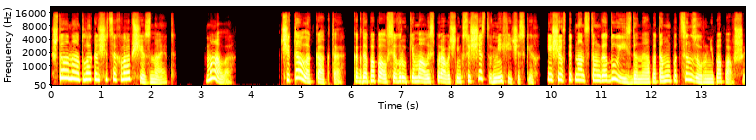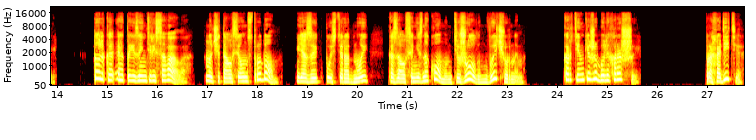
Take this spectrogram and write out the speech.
Что она о плакальщицах вообще знает? мало. Читала как-то, когда попался в руки малый справочник существ мифических, еще в пятнадцатом году изданный, а потому под цензуру не попавший. Только это и заинтересовало, но читался он с трудом. Язык, пусть и родной, казался незнакомым, тяжелым, вычурным. Картинки же были хороши. «Проходите,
